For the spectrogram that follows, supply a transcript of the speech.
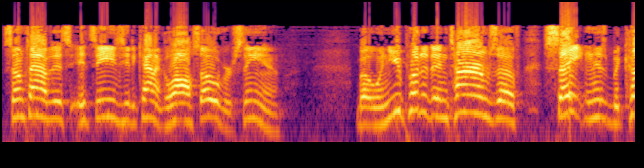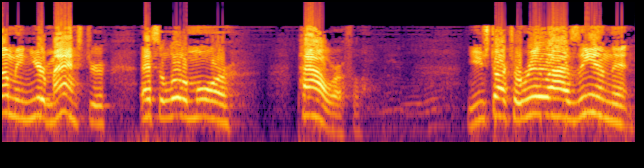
Sometimes it's, it's easy to kind of gloss over sin. But when you put it in terms of Satan is becoming your master, that's a little more powerful. You start to realize then that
